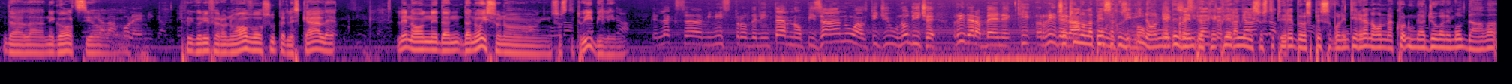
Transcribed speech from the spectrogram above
dal negozio? Il frigorifero nuovo su per le scale? Le nonne da, da noi sono insostituibili. E l'ex ministro dell'interno Pisanu al TG1 dice riderà bene chi riderà C'è chi non la pensa così. ultimo. I nonni, ad esempio, che qui a Rimini sostituirebbero spesso volentieri la nonna con una giovane moldava.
